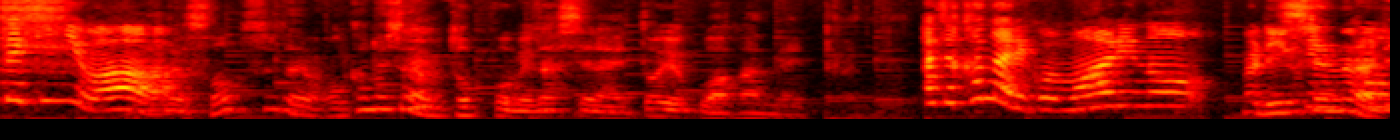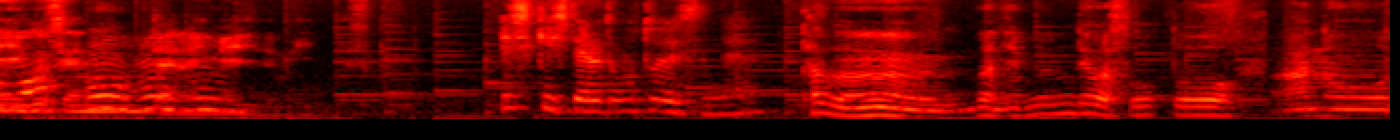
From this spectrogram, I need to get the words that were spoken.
的にはそうすると他の人がトップを目指してないとよくわかんないって感じ。で、あじゃあかなりこう周りのまあ、リーグ戦ならリーグ戦みたいなイメージでもいいんですけど、意識してるってことですね。多分、まあ、自分では相当あの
